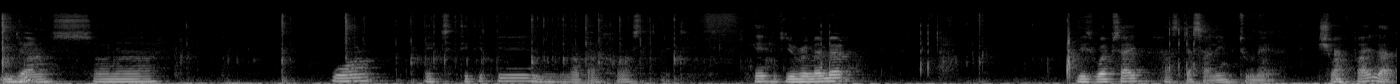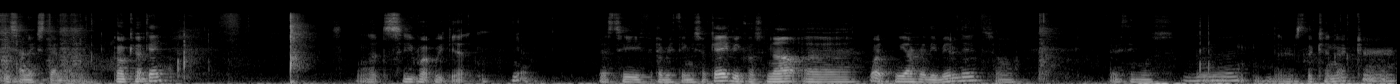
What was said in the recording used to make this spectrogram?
Mhm. yarn sonar wall http localhost. Okay, if you remember, this website has just a link to the sure. file that is an external link. Okay. Okay, Let's see what we get. Yeah. Let's see if everything is okay because now, uh, well, we already built it, so everything was good. There's the connector.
